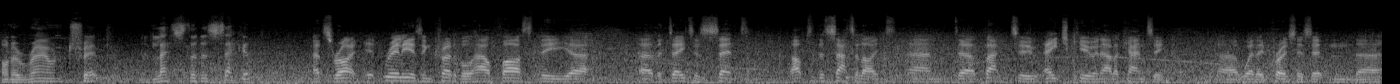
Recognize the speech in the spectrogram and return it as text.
on a round trip in less than a second? That's right. It really is incredible how fast the uh, uh, the data is sent up to the satellite and uh, back to HQ in Alicante uh, where they process it and uh,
